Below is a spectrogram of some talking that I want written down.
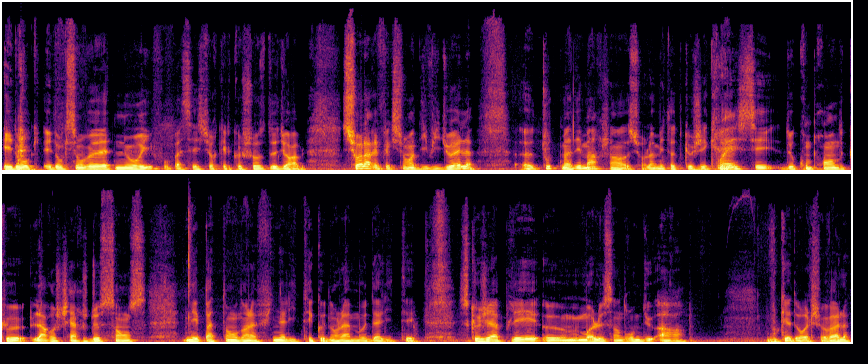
Et donc, et donc si on veut être nourri, il faut passer sur quelque chose de durable. Sur la réflexion individuelle, toute ma démarche hein, sur la méthode que j'ai créée, c'est de comprendre que la recherche de sens n'est pas tant dans la finalité que dans la modalité. Ce que j'ai appelé, moi, le syndrome du vous qui adorez le cheval.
